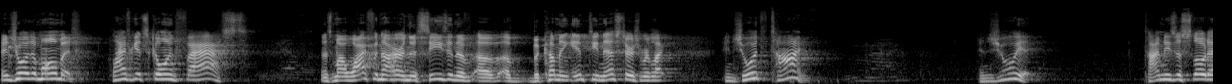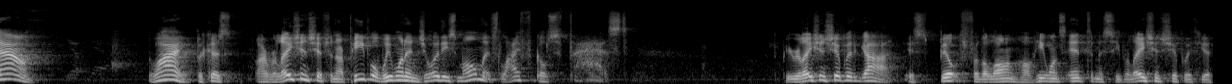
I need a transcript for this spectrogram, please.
Enjoy the moment. Life gets going fast. As my wife and I are in the season of, of, of becoming empty nesters, we're like, enjoy the time. Enjoy it. Time needs to slow down. Why? Because our relationships and our people. We want to enjoy these moments. Life goes fast. Your relationship with God is built for the long haul. He wants intimacy, relationship with you.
